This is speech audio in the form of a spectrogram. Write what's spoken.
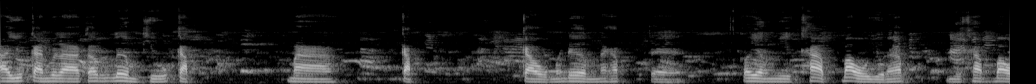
อายุการเวลาก็เริ่มผิวกลับมากับเก่าเหมือนเดิมนะครับ แต่ก็ยังมีคราบเบ้าอยู่นะครับ มีคราบเบ้า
